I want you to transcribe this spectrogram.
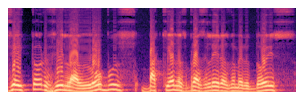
De Heitor Villa Lobos, Baquianas Brasileiras número 2,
